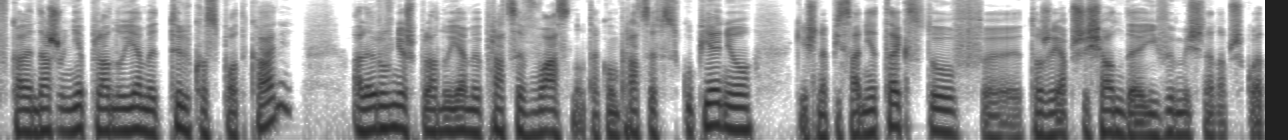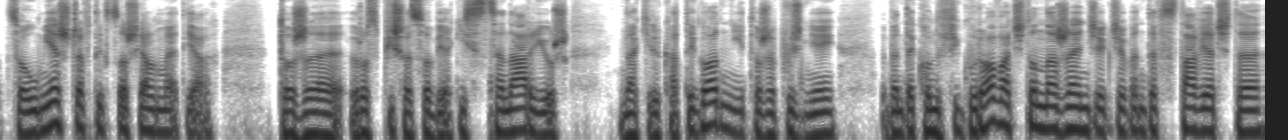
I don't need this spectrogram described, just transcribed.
w kalendarzu nie planujemy tylko spotkań, ale również planujemy pracę własną, taką pracę w skupieniu, jakieś napisanie tekstów, y, to, że ja przysiądę i wymyślę na przykład, co umieszczę w tych social mediach, to, że rozpiszę sobie jakiś scenariusz na kilka tygodni, to, że później będę konfigurować to narzędzie, gdzie będę wstawiać te,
